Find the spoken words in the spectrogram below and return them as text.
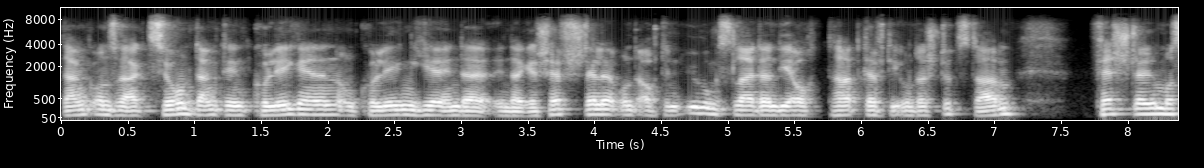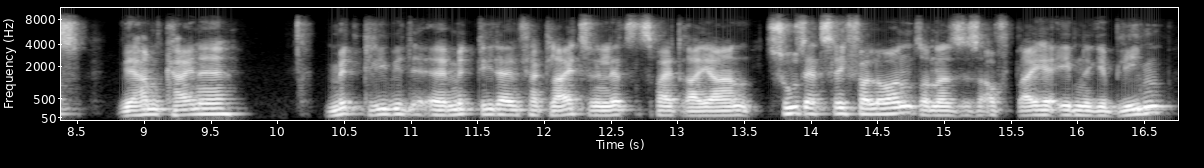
dank unserer Aktion, dank den Kolleginnen und Kollegen hier in der, in der Geschäftsstelle und auch den Übungsleitern, die auch tatkräftig unterstützt haben, feststellen muss, wir haben keine Mitglieder, äh, Mitglieder im Vergleich zu den letzten zwei, drei Jahren zusätzlich verloren, sondern es ist auf gleicher Ebene geblieben.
